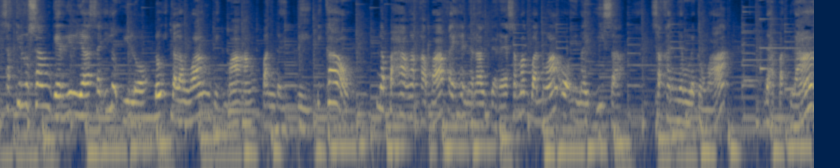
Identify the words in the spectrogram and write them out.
sa kilusang gerilya sa Iloilo noong ikalawang digmaang pandaigdig. Ikaw, napahanga ka ba kay General Teresa Magbanwa o Inay Isa sa kanyang nagawa? Dapat lang,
